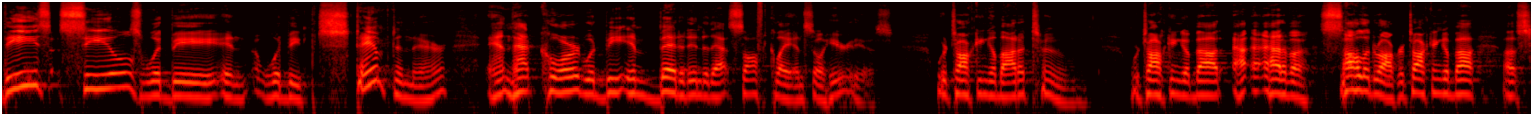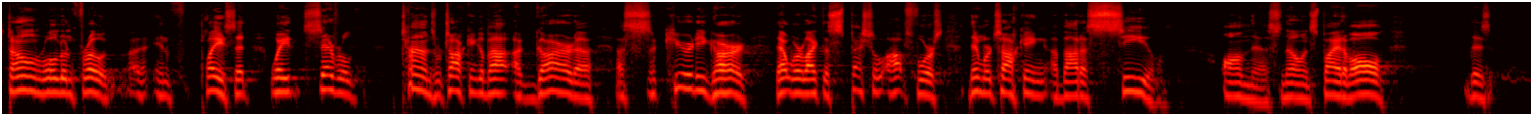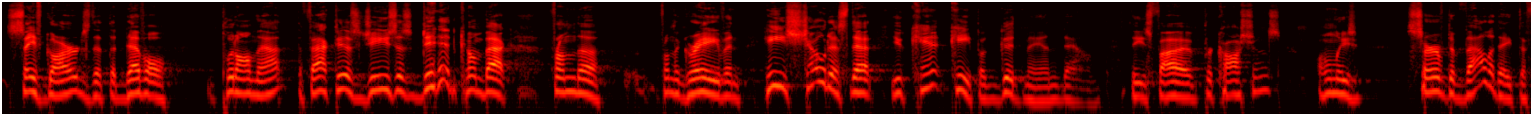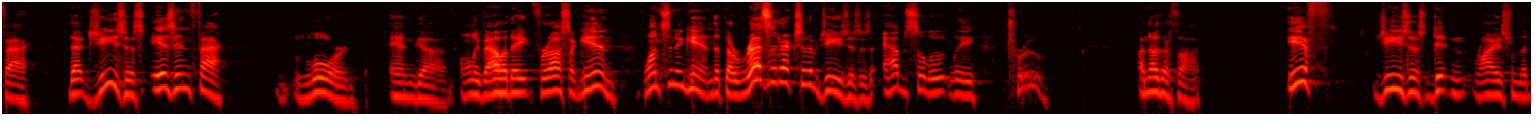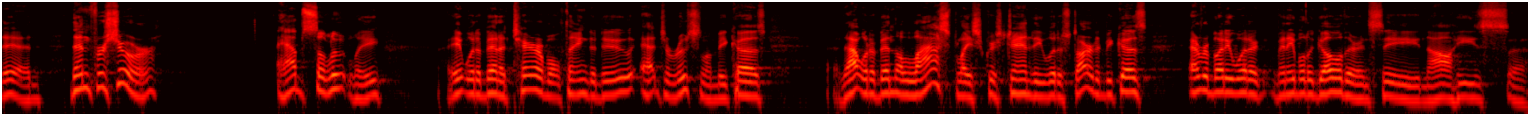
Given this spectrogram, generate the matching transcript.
These seals would be, in, would be stamped in there, and that cord would be embedded into that soft clay. And so here it is. We're talking about a tomb. We're talking about out of a solid rock. We're talking about a stone rolled in, fro, uh, in place that weighed several tons. We're talking about a guard, a, a security guard that were like the special ops force. Then we're talking about a seal on this. No, in spite of all the safeguards that the devil put on that. The fact is, Jesus did come back from the, from the grave, and he showed us that you can't keep a good man down. These five precautions only serve to validate the fact that Jesus is, in fact, Lord and God. Only validate for us again, once and again, that the resurrection of Jesus is absolutely true. Another thought if Jesus didn't rise from the dead, then for sure, absolutely, it would have been a terrible thing to do at Jerusalem because that would have been the last place Christianity would have started because everybody would have been able to go there and see, no, he's, uh,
